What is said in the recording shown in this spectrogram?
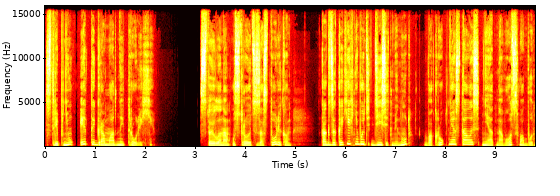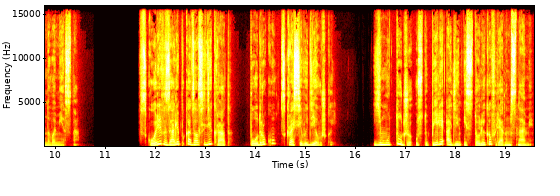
стряпню этой громадной троллихи. Стоило нам устроиться за столиком, как за каких-нибудь 10 минут вокруг не осталось ни одного свободного места. Вскоре в зале показался Декрат под руку с красивой девушкой. Ему тут же уступили один из столиков рядом с нами.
